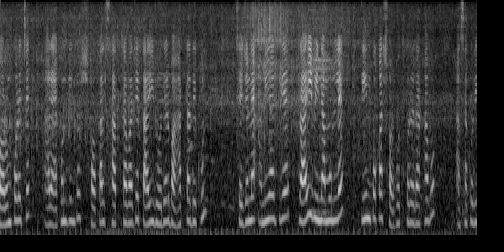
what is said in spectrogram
গরম পড়েছে আর এখন কিন্তু সকাল সাতটা বাজে, তাই রোদের বাহারটা দেখুন। সেই জন্য আমি আজকে প্রায় বিনামূল্যে তিন প্রকার শরবত করে দেখাবো। আশা করি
